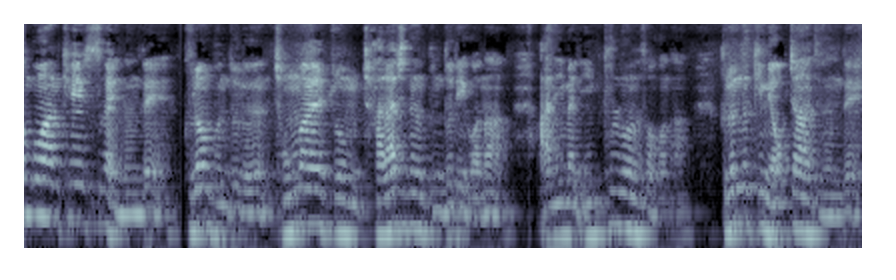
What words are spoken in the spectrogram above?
성공한 케이스가 있는데 그런 분들은 정말 좀 잘하시는 분들이거나 아니면 인플루언서거나 그런 느낌이 없지 않아 드는데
